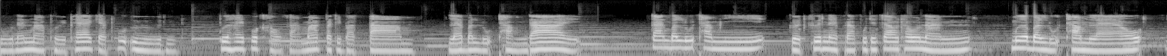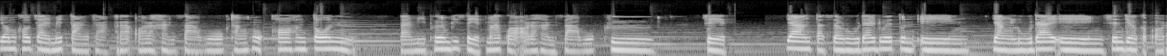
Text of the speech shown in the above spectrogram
รู้นั้นมาเผยแพร่แก่ผู้อื่น เพื่อให้พวกเขาสามารถปฏิบัติตาม และบรรลุธรรมได้ การบรรลุธรรมนี้เกิดขึ้นในพระพุทธเจ้าเท่านั้น เมื่อบรรลุธรรมแล้ว ย่อมเข้าใจไม่ต่างจากพระอรหันตสาวกทั้งหกข้อข้างต้น แต่มีเพิ่มพิเศษมากกว่าอรหันตสาวกคือ 7. ญาณตัดสรู้ได้ด้วยตนเองอยังรู้ได้เอง เช่นเดียวกับอร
